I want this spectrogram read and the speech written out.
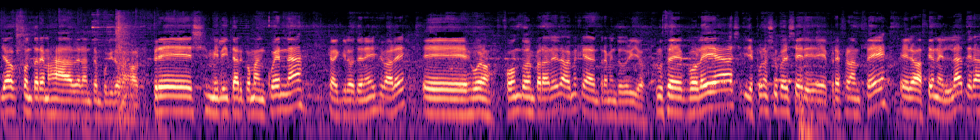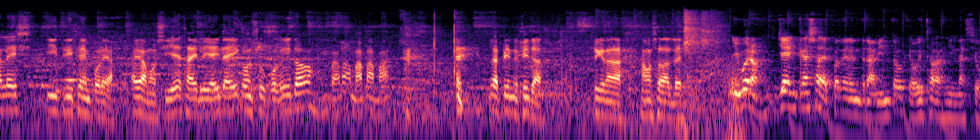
Ya os contaré más adelante un poquito mejor. Press militar con mancuerna, que aquí lo tenéis, ¿vale? Eh, bueno, fondos en paralelo, a ver me queda entrenamiento durillo. Cruces poleas y después una super serie de pre francés, elevaciones laterales y tríceps en polea. Ahí vamos, y ya está liadita ahí con su pa, pa, pa, las piernecitas. Así que nada, vamos a darle. Y bueno, ya en casa después del entrenamiento, que hoy estaba el gimnasio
